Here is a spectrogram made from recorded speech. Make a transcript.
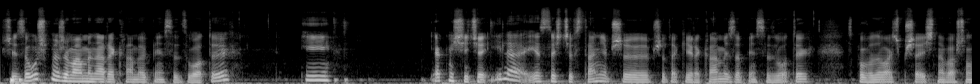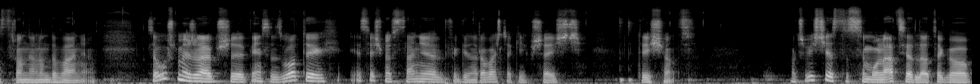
Czyli załóżmy, że mamy na reklamę 500 zł i jak myślicie, ile jesteście w stanie przy, przy takiej reklamie za 500 zł spowodować przejść na Waszą stronę lądowania? Załóżmy, że przy 500 zł jesteśmy w stanie wygenerować takich przejść 1000. Oczywiście jest to symulacja, dlatego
